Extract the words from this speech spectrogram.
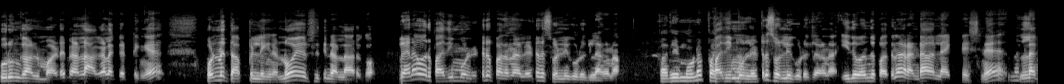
குறுங்கால் மாடு நல்லா அகல கட்டுங்க. ஒன்றும் தப்பு இல்லைங்கண்ணா. நோய் சுத்தி நல்லா இருக்கும். வேணா ஒரு பதிமூணு லிட்டர் பதினாலு லிட்டர் சொல்லி கொடுக்கலாங்கண்ணா. பதிமூணு பதி- பதிமூணு லிட்டர் சொல்லி கொடுக்கலாங்கண்ணா. இது வந்து பார்த்தீங்கன்னா ரெண்டாவது லாக்டேஷனு நல்ல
